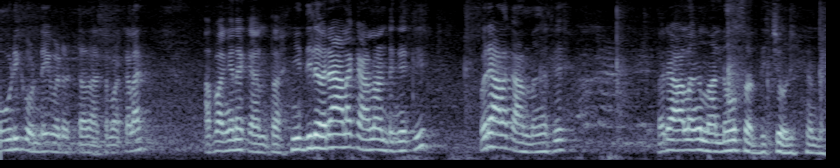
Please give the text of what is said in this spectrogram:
ഓടിക്കൊണ്ടുപോയി ഇവിടെ ഇട്ടതാട്ടോ മക്കളെ. അപ്പം അങ്ങനെ കാണട്ടോ ഇനി ഇതിൽ ഒരാളെ കാണാണ്ട് നിങ്ങൾക്ക് ഒരാളെ കാണണം നിങ്ങൾക്ക് ഒരാളങ്ങ് നല്ലോണം ശ്രദ്ധിച്ചോളി. കണ്ടോ?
